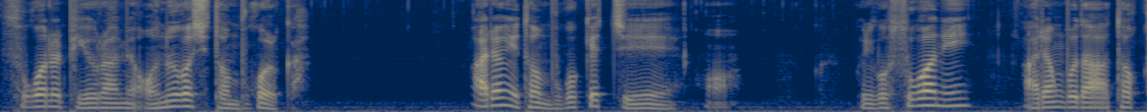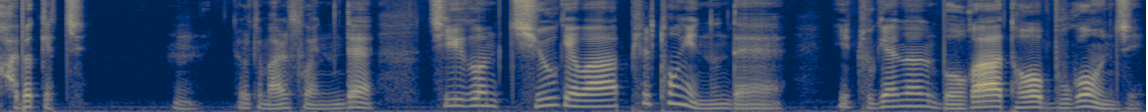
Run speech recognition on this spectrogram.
수건을 비교를 하면 어느 것이 더 무거울까? 아령이 더 무겁겠지. 어. 그리고 수건이 아령보다 더 가볍겠지. 음, 이렇게 말할 수가 있는데 지금 지우개와 필통이 있는데 이 두 개는 뭐가 더 무거운지,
